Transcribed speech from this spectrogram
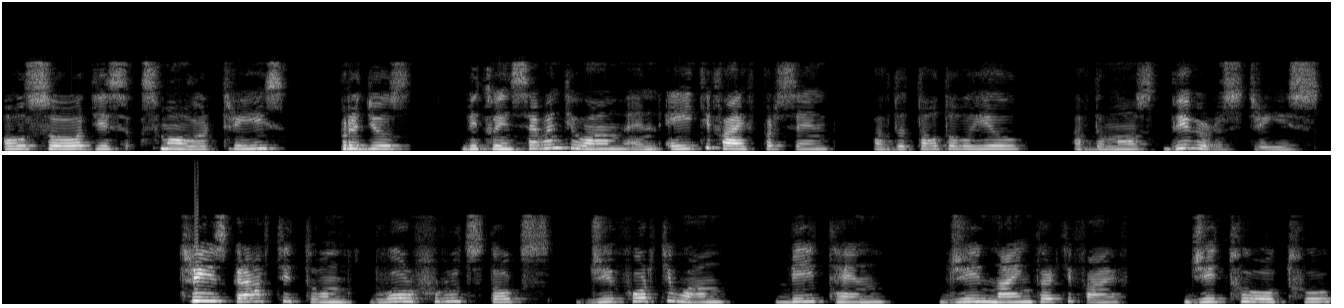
Also, these smaller trees produce between 71 and 85% of the total yield of the most vigorous trees. Trees grafted on dwarf rootstocks G41, B10, G935, G202,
